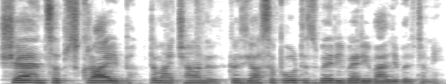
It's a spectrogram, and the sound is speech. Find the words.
share, and subscribe to my channel because your support is very, very valuable to me.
